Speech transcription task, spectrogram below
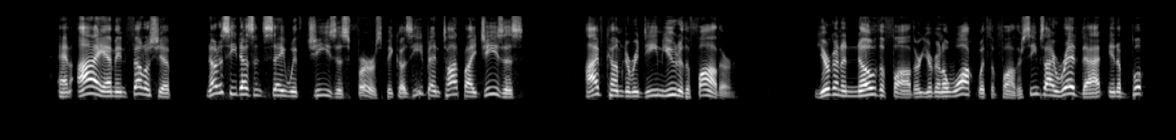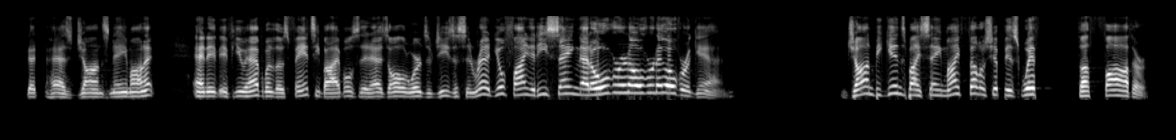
And I am in fellowship Notice he doesn't say with Jesus first because he'd been taught by Jesus, I've come to redeem you to the Father. You're going to know the Father. You're going to walk with the Father. Seems I read that in a book that has John's name on it. And if, if you have one of those fancy Bibles that has all the words of Jesus in red, you'll find that he's saying that over and over and over again. John begins by saying, My fellowship is with the Father.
